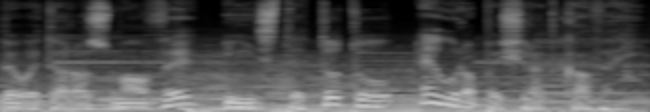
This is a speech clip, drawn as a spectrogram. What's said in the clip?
Były to rozmowy Instytutu Europy Środkowej.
